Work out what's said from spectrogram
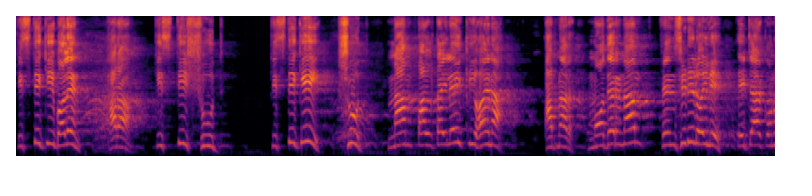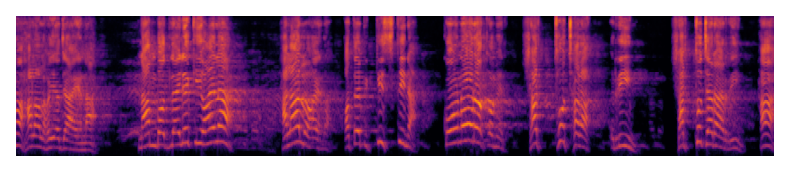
কিস্তি কি বলেন? হারাম। কিস্তি সুদ। কিস্তি কি? সুদ। নাম পাল্টাইলেই কি হয় না? আপনার মদের নাম ফেন্সিডি লইলে এটা কোনো হালাল হইয়া যায় না। নাম বদলাইলে কি হয় না? হালাল হয় না। অতএব কিস্তি না। কোন রকমের স্বার্থ ছাড়া ঋণ, স্বার্থ ছাড়া ঋণ। হ্যাঁ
